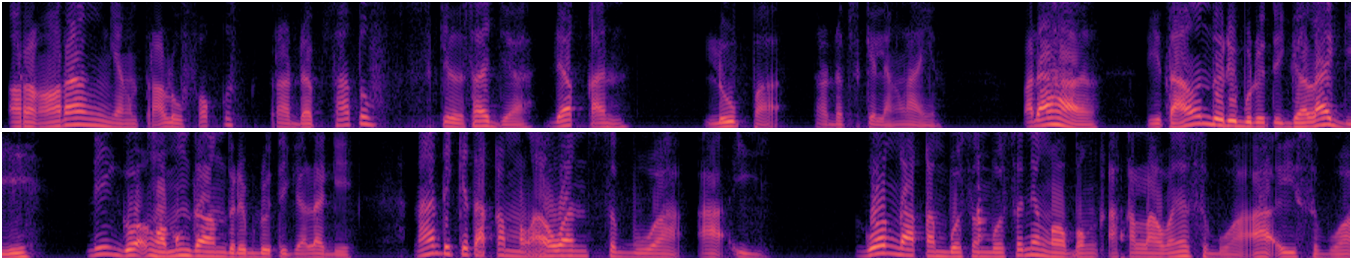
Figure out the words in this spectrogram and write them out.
orang-orang yang terlalu fokus terhadap satu skill saja, dia akan lupa terhadap skill yang lain. Padahal di tahun 2023 lagi, ini gue ngomong tahun 2023 lagi, nanti kita akan melawan sebuah AI. Gue nggak akan bosan-bosannya ngomong akan lawannya sebuah AI, sebuah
